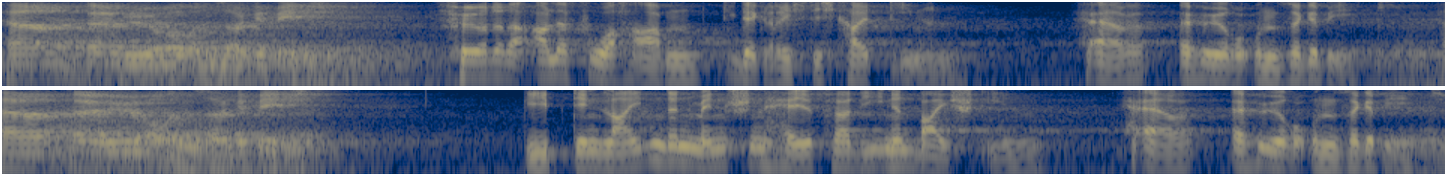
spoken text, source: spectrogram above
Herr, erhöre unser Gebet. Fördere alle Vorhaben, die der Gerechtigkeit dienen. Herr, erhöre unser Gebet. Herr, erhöre unser Gebet. Den leidenden Menschen Helfer, die ihnen beistehen. Herr, erhöre unser Gebet.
